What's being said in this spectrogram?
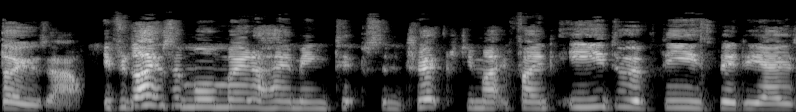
those out. If you'd like some more motorhoming tips and tricks, you might find either of these videos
